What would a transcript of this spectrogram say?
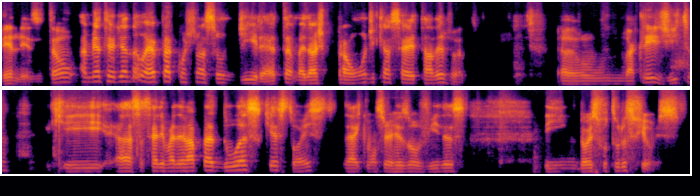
Beleza. Então, a minha teoria não é para continuação direta, mas eu acho que para onde que a série está levando. Eu acredito que essa série vai levar para duas questões né, que vão ser resolvidas em dois futuros filmes.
